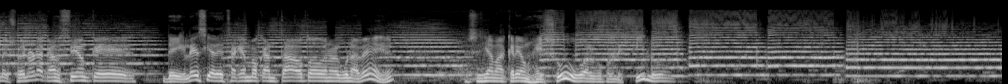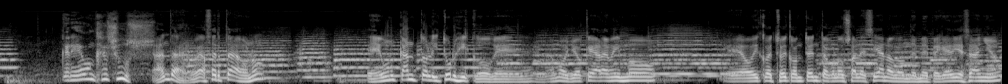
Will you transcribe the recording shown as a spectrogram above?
Me suena una canción que de iglesia, de esta que hemos cantado todos en alguna vez. ¿eh? Se llama Creo en Jesús o algo por el estilo. Creo en Jesús. Anda, lo he acertado, ¿no? Es un canto litúrgico que, vamos, yo que ahora mismo eh, estoy contento con los salesianos, donde me pegué 10 años,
